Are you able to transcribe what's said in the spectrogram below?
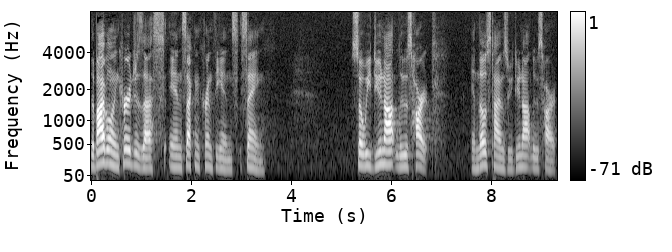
The Bible encourages us in 2 Corinthians saying, So we do not lose heart. In those times, we do not lose heart.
